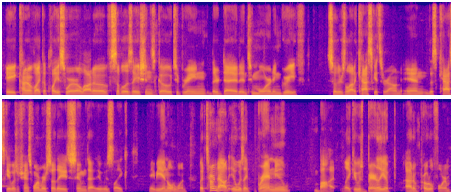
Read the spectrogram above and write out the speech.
a kind of like a place where a lot of civilizations go to bring their dead into mourn and grief. So there's a lot of caskets around, and this casket was a transformer, so they assumed that it was like maybe an old one. But it turned out it was a brand new bot, like it was barely a, out of proto form,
